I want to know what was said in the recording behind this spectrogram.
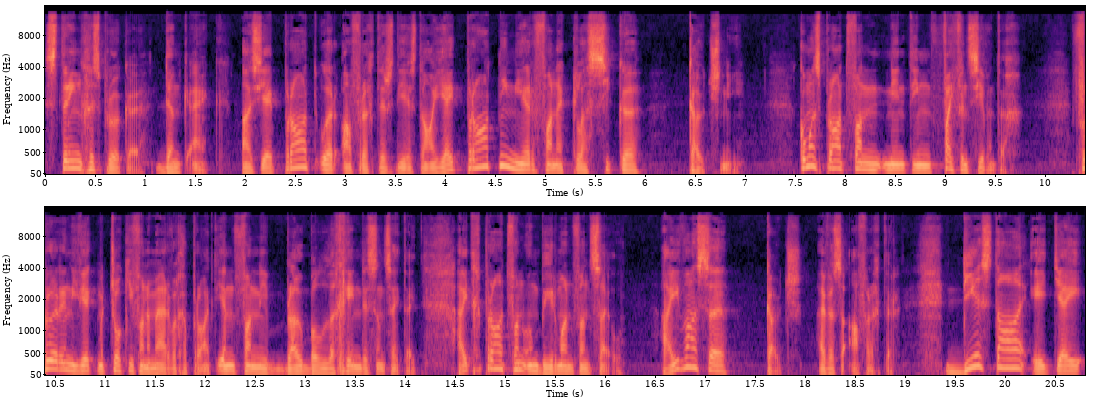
Streng gesproke, dink ek, as jy praat oor afrigters deesdae, jy praat nie meer van 'n klassieke coach nie. Kom ons praat van 1975. Vroeger in die week met Chokkie van der Merwe gepraat, een van die Blou Bull legendes in sy tyd. Hy het gepraat van oom Buurman van Sail. Hy was 'n coach, hy was 'n afrigter. Deesdae het jy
